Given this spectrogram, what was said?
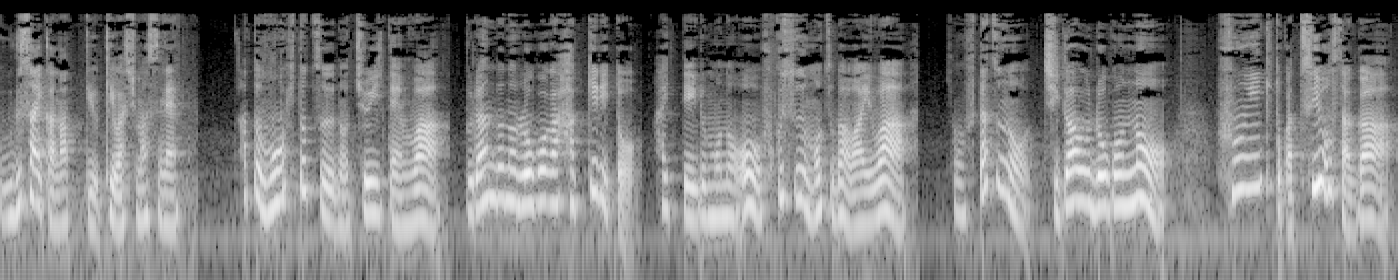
ううるさいかなっていう気はしますねあともう一つの注意点はブランドのロゴがはっきりと入っているものを複数持つ場合はその2つの違うロゴの雰囲気とか強さが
